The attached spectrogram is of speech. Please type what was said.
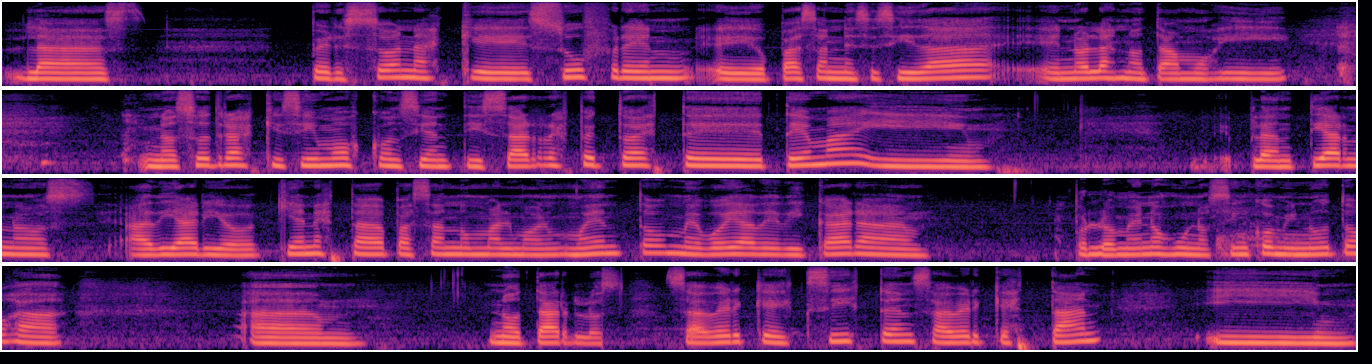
las personas que sufren o pasan necesidad no las notamos y nosotras quisimos concientizar respecto a este tema y plantearnos a diario quién está pasando un mal momento. Me voy a dedicar a por lo menos unos cinco minutos a, a notarlos, saber que existen, saber que están y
